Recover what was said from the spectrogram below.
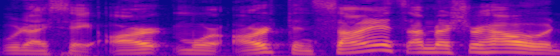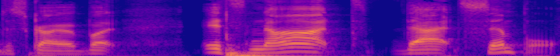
would I say art more art than science? I'm not sure how I would describe it, but it's not that simple.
